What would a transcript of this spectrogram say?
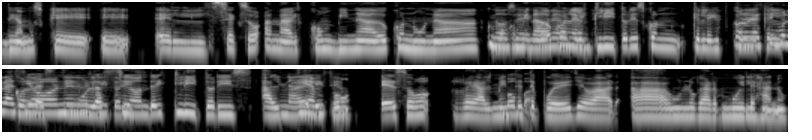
digamos que eh, el sexo anal combinado con una, como No sé, combinado con el- el clítoris, con que le, Con una que con la estimulación del clítoris al Una tiempo, delicia. eso realmente Bomba. te puede llevar a un lugar muy lejano.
